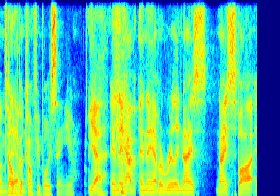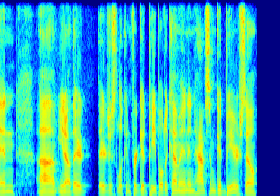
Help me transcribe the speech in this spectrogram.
um, Tell them the an- comfy boy sent you. yeah, and they have and they have a really nice nice spot, and um, you know they're they're just looking for good people to come in and have some good beer. So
